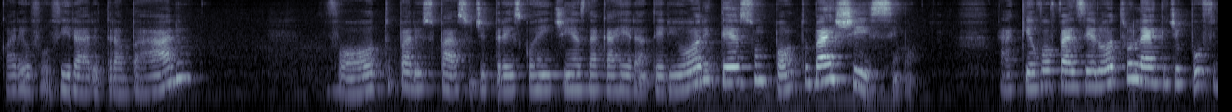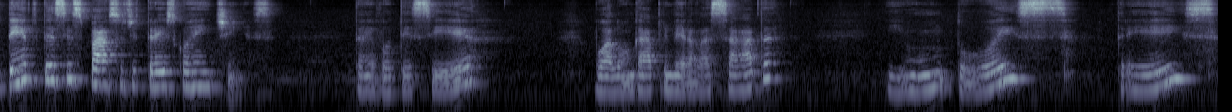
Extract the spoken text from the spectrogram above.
Agora, eu vou virar o trabalho, volto para o espaço de três correntinhas da carreira anterior e teço um ponto baixíssimo. Aqui eu vou fazer outro leque de puff dentro desse espaço de três correntinhas. Então, eu vou tecer, vou alongar a primeira laçada. E um, dois, três,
